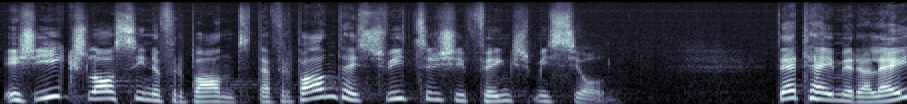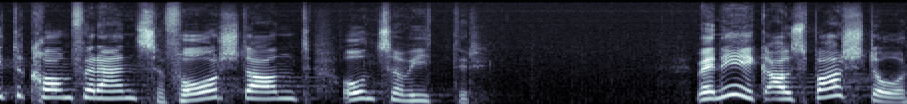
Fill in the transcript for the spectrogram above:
ist eingeschlossen in einen Verband. Der Verband heißt Schweizerische Pfingstmission. Dort haben wir eine Leiterkonferenz, einen Vorstand und so weiter. Wenn ich als Pastor,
